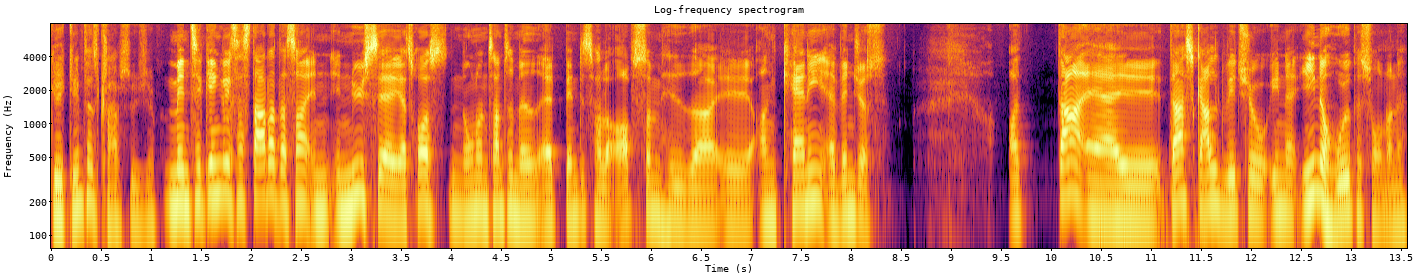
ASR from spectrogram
gennemslagskraft, synes jeg. Men til gengæld så starter der så en, en ny serie, jeg tror også nogenlunde samtidig med, at Bendis holder op, som hedder øh, Uncanny Avengers. Der er, øh, der er Scarlet Witch jo en af, en af hovedpersonerne.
